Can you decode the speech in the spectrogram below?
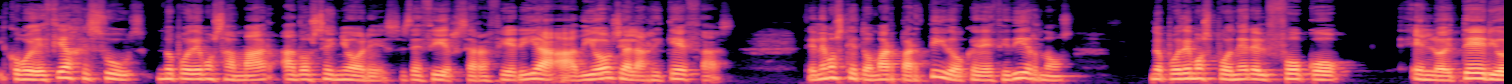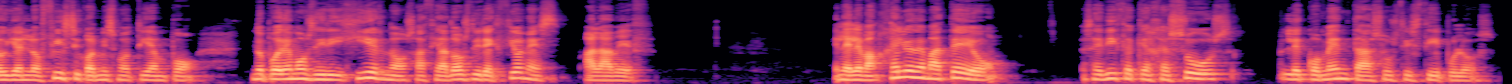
Y como decía Jesús, no podemos amar a dos señores, es decir, se refería a Dios y a las riquezas. Tenemos que tomar partido, que decidirnos. No podemos poner el foco en lo etéreo y en lo físico al mismo tiempo. No podemos dirigirnos hacia dos direcciones a la vez. En el Evangelio de Mateo se dice que Jesús le comenta a sus discípulos,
